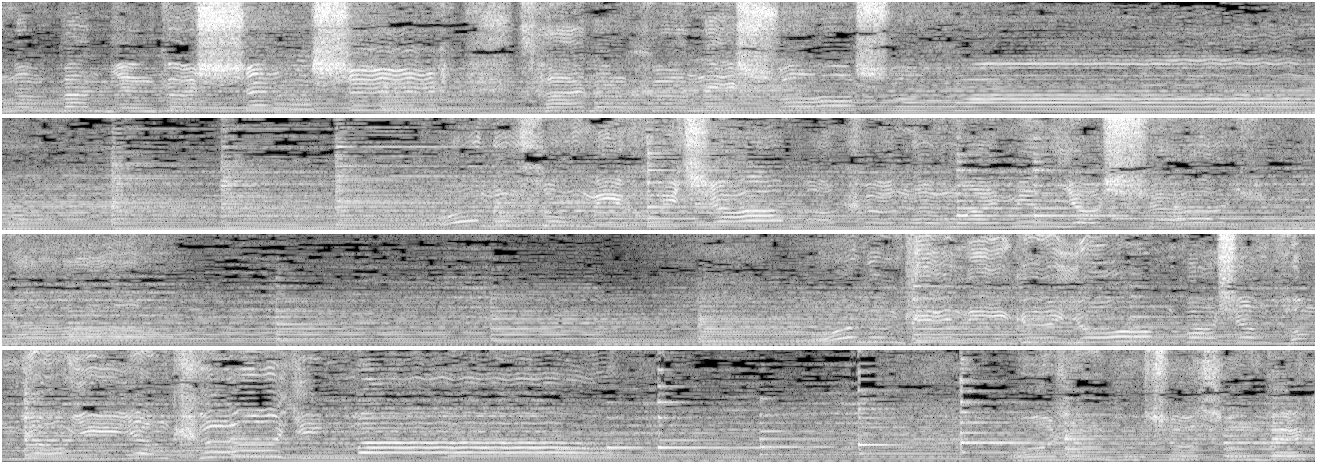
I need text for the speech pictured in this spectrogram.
能扮演个绅士，才能和你说说话。我能送你回家吗？可能外面要下雨了。我能给你个拥抱，像朋友一样，可以吗。从背后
